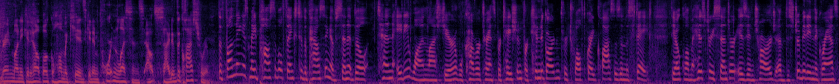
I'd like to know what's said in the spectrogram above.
Grant money could help Oklahoma kids get important lessons outside of the classroom. The funding is made possible thanks to the passing of Senate Bill 1081 last year. It will cover transportation for kindergarten through 12th grade classes in the state. The Oklahoma History Center is in charge of distributing the grants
